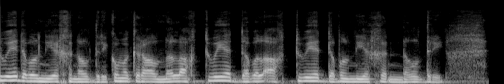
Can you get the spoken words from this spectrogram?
29903 kom ek herhaal 0828829903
